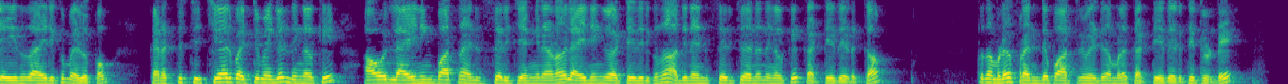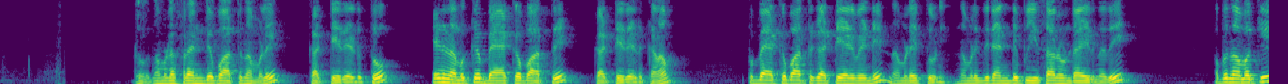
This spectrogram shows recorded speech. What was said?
ചെയ്യുന്നതായിരിക്കും എളുപ്പം. കറക്റ്റ് സ്റ്റിച്ച് ചെയ്യാൻ പറ്റുമെങ്കിൽ നിങ്ങൾക്ക് ആ ഒരു ലൈനിങ് പാർട്ടിനനുസരിച്ച് എങ്ങനെയാണോ ലൈനിങ് കട്ട് ചെയ്തിരിക്കുന്നത് അതിനനുസരിച്ച് തന്നെ നിങ്ങൾക്ക് കട്ട് ചെയ്തെടുക്കാം. ഇപ്പോൾ നമ്മുടെ ഫ്രണ്ട് പാർട്ടിന് വേണ്ടി നമ്മൾ കട്ട് ചെയ്തെടുത്തിട്ടുണ്ട്. നമ്മുടെ ഫ്രണ്ട് പാർട്ട് നമ്മൾ കട്ട് ചെയ്തെടുത്തു. ഇനി നമുക്ക് ബാക്ക് പാർട്ട് കട്ട് ചെയ്തെടുക്കണം. അപ്പോൾ ബാക്ക് പാർട്ട് കട്ട് ചെയ്യാൻ വേണ്ടി നമ്മുടെ തുണി നമ്മളിത് രണ്ട് പീസാണ് ഉണ്ടായിരുന്നത്. അപ്പോൾ നമുക്ക്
